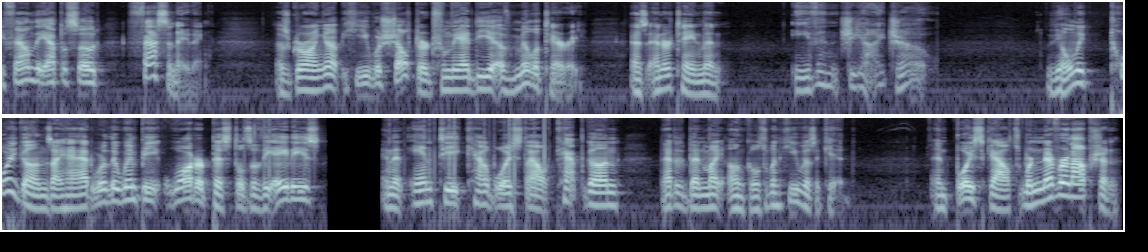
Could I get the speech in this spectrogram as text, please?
He found the episode fascinating, as growing up he was sheltered from the idea of military as entertainment, even G.I. Joe. The only toy guns I had were the wimpy water pistols of the 80s and an antique cowboy style cap gun that had been my uncle's when he was a kid. And Boy Scouts were never an option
